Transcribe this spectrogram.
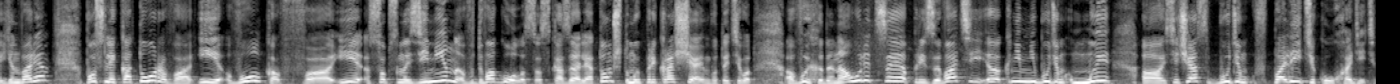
января, после которого и Волков, и, собственно, Зимин в два голоса сказали о том, что мы прекращаем вот эти вот выходы на улицы, призывать к ним не будем, мы сейчас будем в политику уходить,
